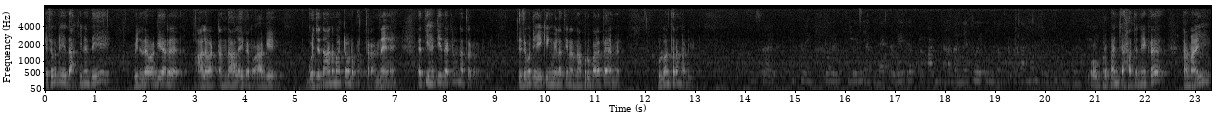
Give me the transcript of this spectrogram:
එතකොට මේ දකින්න දේ වෙනදා වගේ අර ආලවට්ටම් දාලා ඒක රාගේ ගොජ දාන මට්ටමකටපත් කරන්නේ ඇති හැටිය දැකලා නතර කරන්න පුළුවන්. එතකොට ඒකෙන් වෙලා තියෙන නපුරු බලපෑම පුළුවන් තරම් අඩු වෙනවා. ඔව් ප්‍රපංච හදන එක තමයි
